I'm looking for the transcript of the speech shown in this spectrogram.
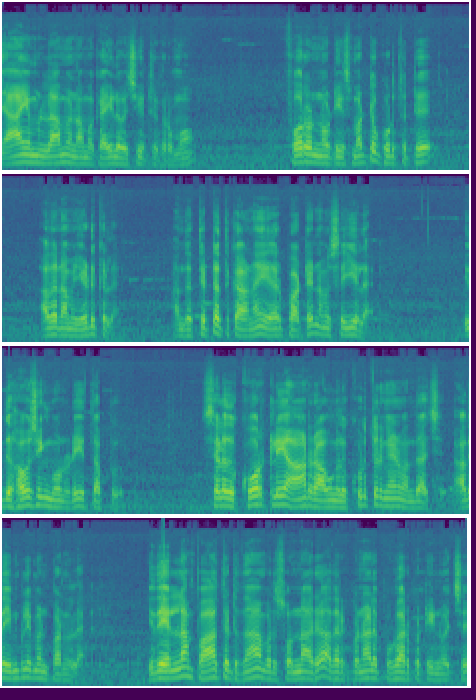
நியாயம் இல்லாமல் நம்ம கையில் வச்சுக்கிட்டு இருக்கிறோமோ ஃபோரன் நோட்டீஸ் மட்டும் கொடுத்துட்டு அதை நம்ம எடுக்கலை. அந்த திட்டத்துக்கான ஏற்பாட்டை நம்ம செய்யலை. இது ஹவுசிங் போர்டுடைய தப்பு. சிலது கோர்ட்லேயே ஆர்டர் அவங்களுக்கு கொடுத்துருங்கன்னு வந்தாச்சு. அதை இம்ப்ளிமெண்ட் பண்ணலை. இதையெல்லாம் பார்த்துட்டு தான் அவர் சொன்னார். அதற்கு பின்னால் புகார் பட்டின்னு வச்சு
